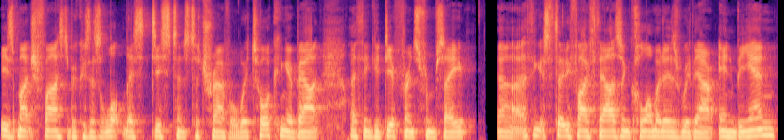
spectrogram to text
is much faster because there's a lot less distance to travel. We're talking about, I think, a difference from, say, uh, I think it's 35,000 kilometers with our NBN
